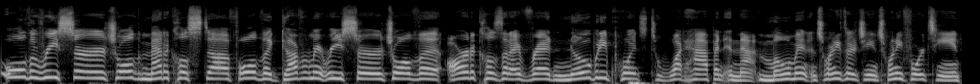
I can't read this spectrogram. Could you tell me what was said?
all the research, all the medical stuff, all the government research, all the articles that I've read, nobody points to what happened in that moment in 2013, 2014,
